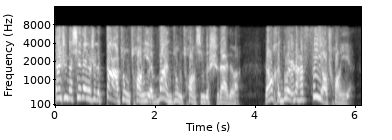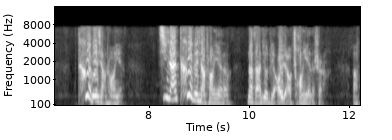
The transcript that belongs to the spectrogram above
但是呢，现在又是个大众创业、万众创新的时代，对吧？然后很多人呢还非要创业，特别想创业。既然特别想创业呢，那咱就聊一聊创业的事儿啊，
